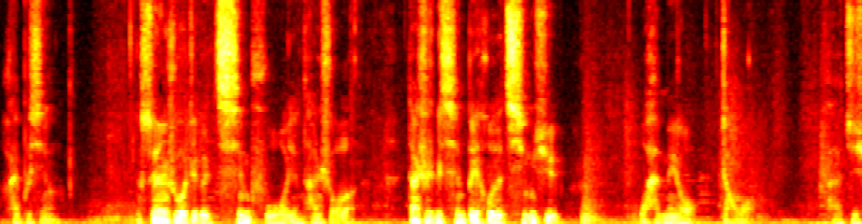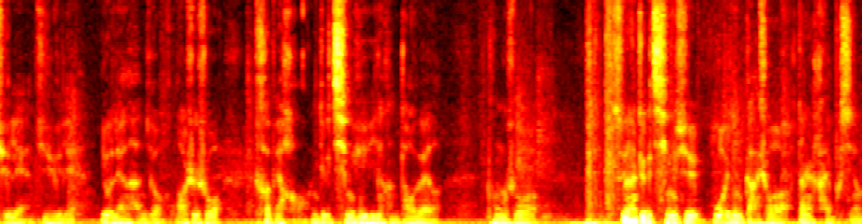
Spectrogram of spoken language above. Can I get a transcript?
还不行，虽然说这个琴谱我已经弹熟了，但是这个琴背后的情绪我还没有掌握。他继续练，继续练，又练了很久。老师说特别好，你这个情绪已经很到位了。孔子说，虽然这个情绪我已经感受了，但是还不行，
